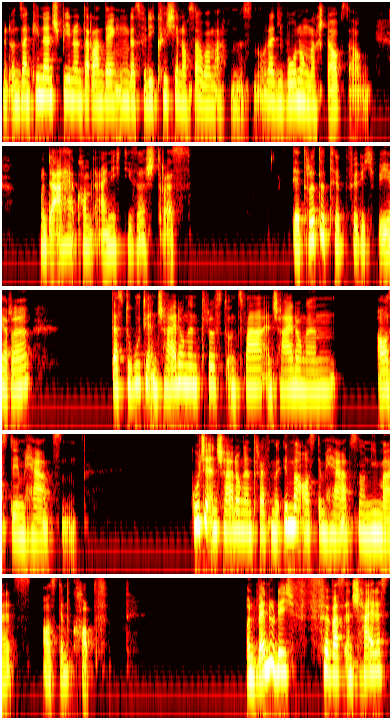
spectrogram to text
mit unseren Kindern spielen und daran denken, dass wir die Küche noch sauber machen müssen oder die Wohnung noch staubsaugen. Und daher kommt eigentlich dieser Stress. Der dritte Tipp für dich wäre, dass du gute Entscheidungen triffst und zwar Entscheidungen aus dem Herzen. Gute Entscheidungen treffen wir immer aus dem Herzen und niemals aus dem Kopf. Und wenn du dich für was entscheidest,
